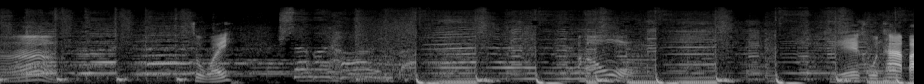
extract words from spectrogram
อ่าสวย เอาเอ้คคูณห้าไป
